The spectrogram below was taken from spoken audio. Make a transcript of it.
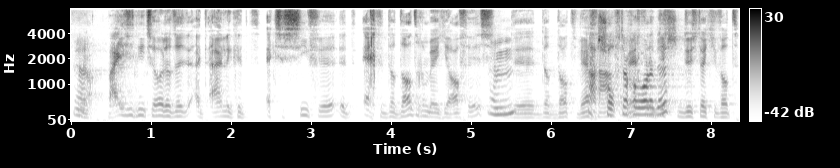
Ja. Ja. Maar is het niet zo dat het uiteindelijk het excessieve, het echte, dat dat er een beetje af is? Mhm. De, dat dat weggaat. softer weg- geworden dus. Dus dat je wat,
